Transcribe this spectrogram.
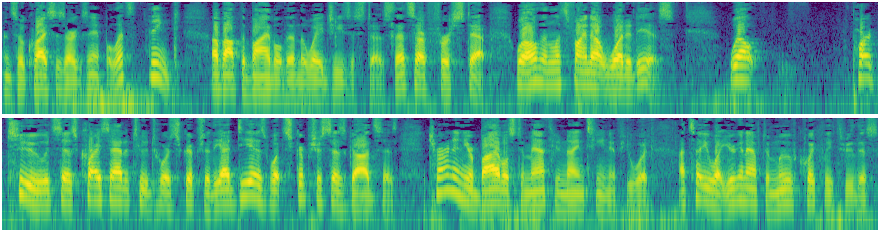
And so Christ is our example. Let's think about the Bible then the way Jesus does. That's our first step. Well, then let's find out what it is. Well, part two, it says Christ's attitude towards Scripture. The idea is what Scripture says God says. Turn in your Bibles to Matthew 19, if you would. I'll tell you what, you're going to have to move quickly through this.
